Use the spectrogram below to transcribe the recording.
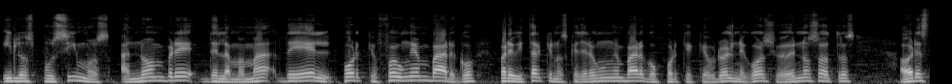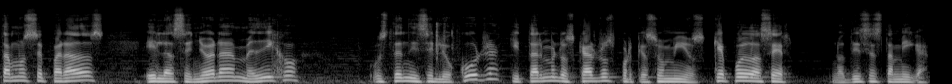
y los pusimos a nombre de la mamá de él porque fue un embargo, para evitar que nos cayera un embargo porque quebró el negocio de nosotros, ahora estamos separados y la señora me dijo, usted ni se le ocurra quitarme los carros porque son míos. ¿Qué puedo hacer? Nos dice esta amiga.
